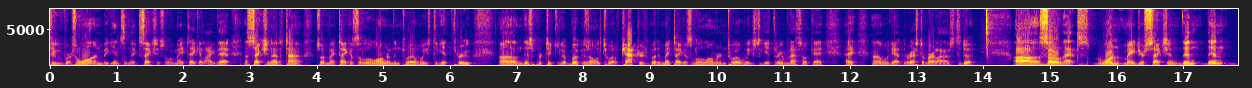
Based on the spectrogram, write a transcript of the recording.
2, verse 1, begins the next section. So we may take it like that, a section at a time. So it may take us a little longer than 12 weeks to get through. Um, this particular book is only 12 chapters, but it may take us a little longer than 12 weeks to get through, but that's okay. Hey, uh, we got the rest of our lives to do it. Uh, so that's one major section. Then, then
